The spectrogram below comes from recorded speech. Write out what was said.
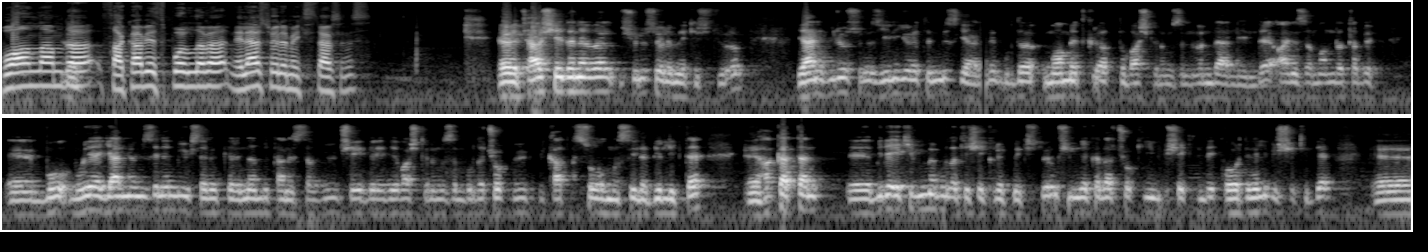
Bu anlamda Sakarya sporlara neler söylemek istersiniz? Evet her şeyden evvel şunu söylemek istiyorum. Yani biliyorsunuz yeni yönetimimiz geldi. Burada Muhammed Kıratlı başkanımızın önderliğinde aynı zamanda tabii e, bu buraya gelmemizin en büyük sebeplerinden bir tanesi de Büyükşehir Belediye Başkanımızın burada çok büyük bir katkısı olmasıyla birlikte e, hakikaten e, bir de ekibime burada teşekkür etmek istiyorum. Şimdiye kadar çok iyi bir şekilde, koordineli bir şekilde e,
